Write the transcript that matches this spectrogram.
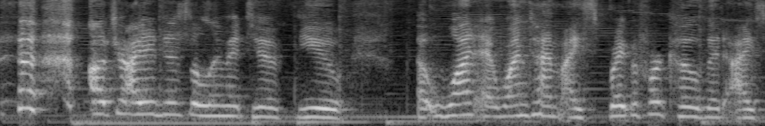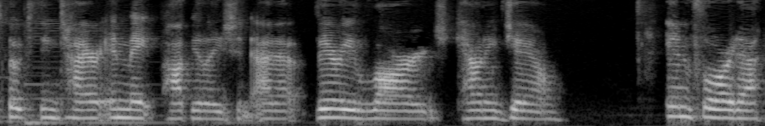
I'll try to just limit to a few. At one at one time, I right before COVID, I spoke to the entire inmate population at a very large county jail in Florida,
